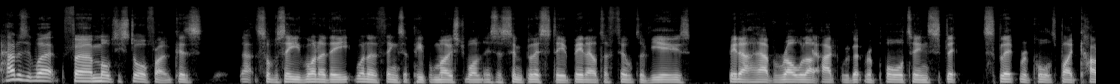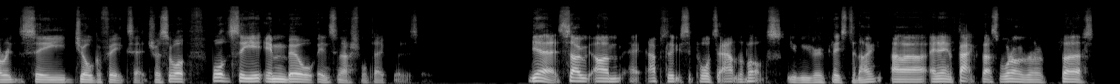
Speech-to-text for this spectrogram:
how does it work for multi storefront? Because that's obviously one of the one of the things that people most want is the simplicity of being able to filter views, being able to have roll up yeah. aggregate reporting, split split reports by currency, geography, etc. So what, what's the inbuilt international capability? Yeah, so um, absolutely supports it out of the box. You'll be very pleased to know. Uh, and in fact, that's one of the first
